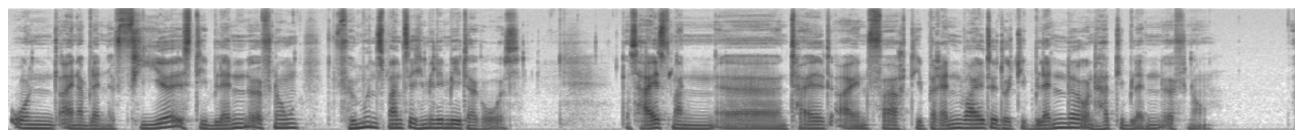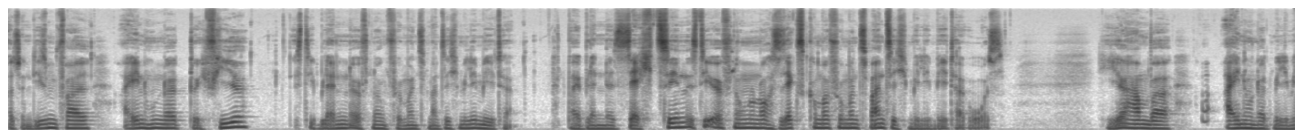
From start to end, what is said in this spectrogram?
und einer Blende 4 ist die Blendenöffnung 25 mm groß. Das heißt, man äh, teilt einfach die Brennweite durch die Blende und hat die Blendenöffnung. Also in diesem Fall 100 durch 4 ist die Blendenöffnung 25 mm. Bei Blende 16 ist die Öffnung nur noch 6,25 mm groß. Hier haben wir 100 mm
